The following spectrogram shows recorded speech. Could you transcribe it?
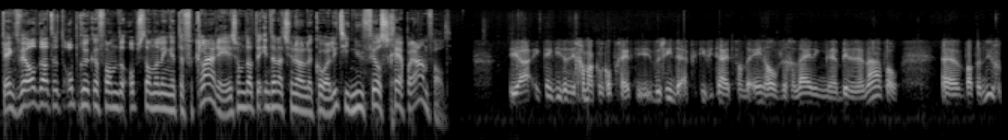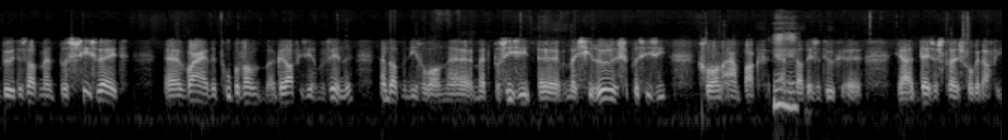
denkt wel dat het oprukken van de opstandelingen te verklaren is... omdat de internationale coalitie nu veel scherper aanvalt. Ja, ik denk niet dat hij gemakkelijk opgeeft. We zien de effectiviteit van de eenhoofdige leiding eh, binnen de NAVO. Uh, wat er nu gebeurt is dat men precies weet uh, waar de troepen van Gaddafi zich bevinden. En dat men die gewoon uh, met precisie, met chirurgische precisie, gewoon aanpakt. Mm -hmm. En dat is natuurlijk ja, desastreus voor Gaddafi.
